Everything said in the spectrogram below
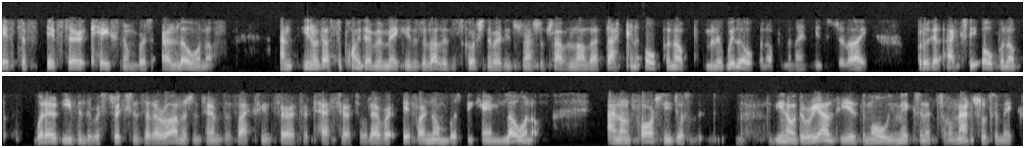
if the, if their case numbers are low enough. And you know that's the point I've been making. There's a lot of discussion about international travel and all that. That can open up. I mean, it will open up on the 19th of July, but it could actually open up without even the restrictions that are on it in terms of vaccine certs or test certs or whatever. If our numbers became low enough, and unfortunately, just you know, the reality is the more we mix, and it's so natural to mix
